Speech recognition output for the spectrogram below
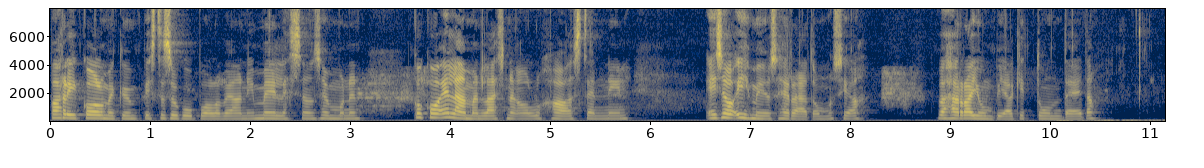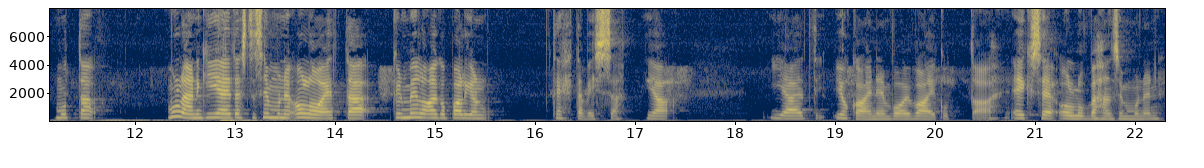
pari kolmekymppistä sukupolvea, niin meille se on semmoinen koko elämän läsnä ollut haaste, niin ei se ole ihme, jos herää tuommoisia vähän rajumpiakin tunteita. Mutta mulle ainakin jäi tästä semmoinen olo, että kyllä meillä on aika paljon tehtävissä ja, ja että jokainen voi vaikuttaa. Eikö se ollut vähän semmoinen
